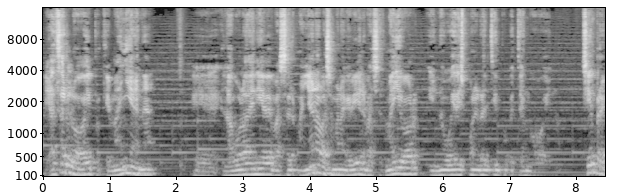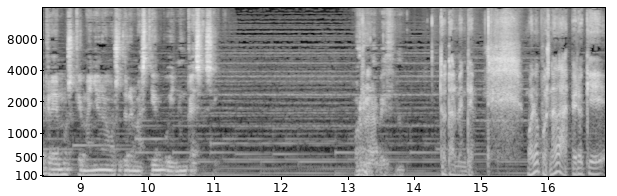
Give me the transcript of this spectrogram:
voy a hacerlo hoy porque mañana eh, la bola de nieve va a ser mañana o la semana que viene va a ser mayor y no voy a disponer del tiempo que tengo hoy. ¿no? Siempre creemos que mañana vamos a tener más tiempo y nunca es así por rara vez. ¿no? Totalmente. Bueno, pues nada, espero que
